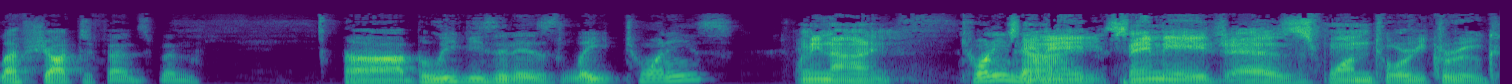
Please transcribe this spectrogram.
left shot defenseman. Uh, I believe he's in his late twenties, 29. twenty Same age, same age as one Torey Krug.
